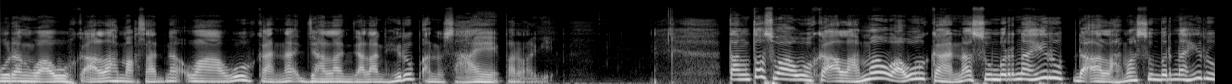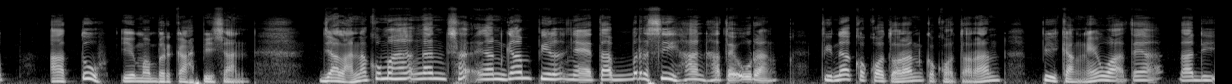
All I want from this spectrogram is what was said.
urang wawuh ke Allah maksudna wawuh karena jalan-jalan hirup anu sae para wargi tangtos wawuh ke Allah mah wawuh karena sumberna hirup da Allah mah sumberna hirup. Atuh ieu mah berkah pisan. Jalan aku mah ngan, ngan gampil nyaeta bersihan hate urang. Tina kokotoran kokotoran pikang ewa teh tadi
